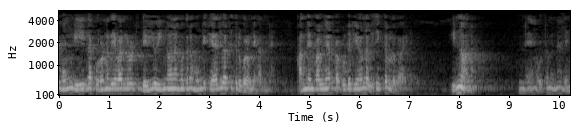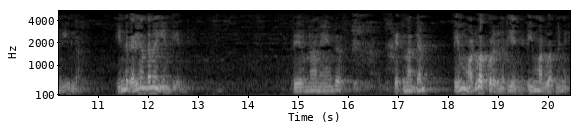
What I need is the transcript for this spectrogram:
මුං ගිහිල්ලා කරන දේවල් වලට දෙවියෝ ඉන්නවා නම් ඔතන මුංගේ කෑලිවත් ඉතුරු කරන්න එකක් නෑ කන්දෙන් පල්ලෙහාට කකුල් ගැටිය ගන්නලා විසික් කරලා දායි ඉන්නවා නම් නෑ ඔතන නෑ දැන් ගිහිල්ලා ඉන්න බැරි හන්ද තමයි ගිහින් තියෙන්නේ තේරුණා නේද? එතන දැන් පෙම් මඩුවක් කරගෙන තියෙන්නේ. පින් මඩුවක් නෙමෙයි.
